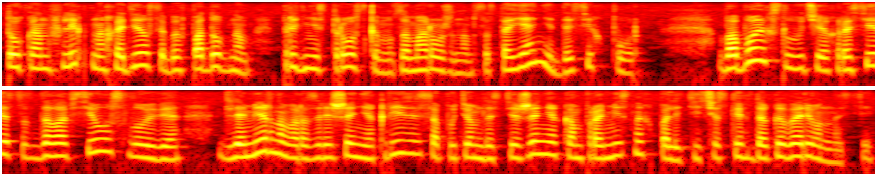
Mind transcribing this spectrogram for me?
то конфликт находился бы в подобном приднестровскому замороженном состоянии до сих пор. В обоих случаях Россия создала все условия для мирного разрешения кризиса путем достижения компромиссных политических договоренностей.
